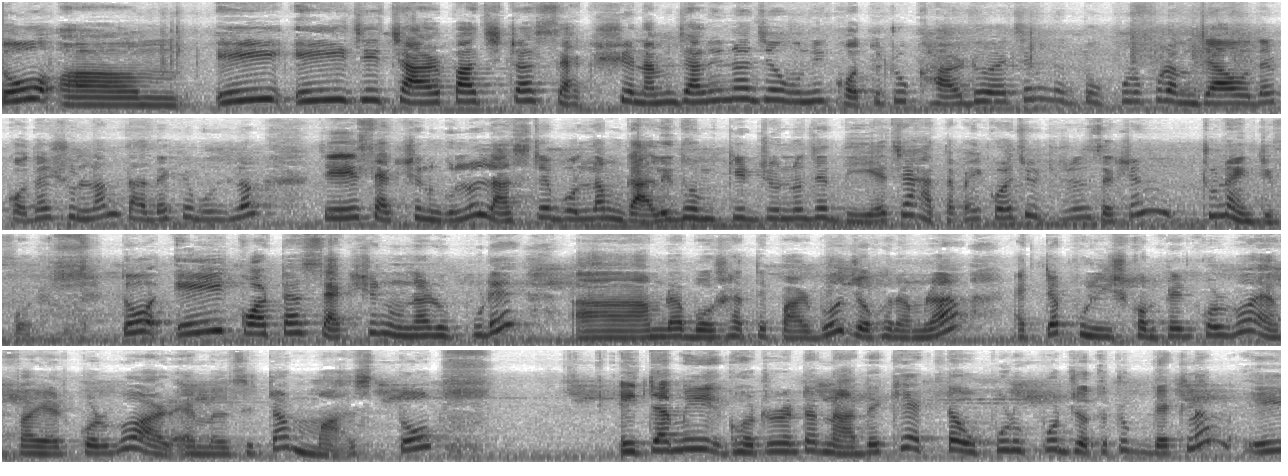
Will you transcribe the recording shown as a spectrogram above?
তো এই এই যে চার পাঁচটা সেকশন আমি জানি না যে উনি কতটুকু হার্ড হয়েছেন, কিন্তু উপর আমি যা ওদের কথা শুনলাম, তা দেখে বুঝলাম যে এই সেকশনগুলো লাস্টে বললাম গালি ধমকির জন্য যে দিয়েছে, হাতাপাই করেছে জন্য সেকশন টু তো এই কটা সেকশন ওনার উপরে আমরা বসাতে পারব যখন আমরা একটা পুলিশ কমপ্লেন করব, এফআইআর করব, আর এমএলসিটা মাস্ট তো এইটা আমি ঘটনাটা না দেখে একটা উপর উপর যতটুকু দেখলাম, এই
